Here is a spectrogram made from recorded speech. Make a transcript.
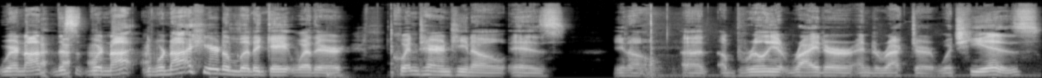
we're not this is we're not we're not here to litigate whether Quentin Tarantino is, you know, a, a brilliant writer and director, which he is.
